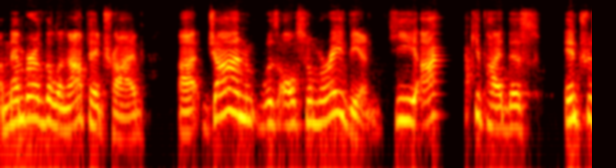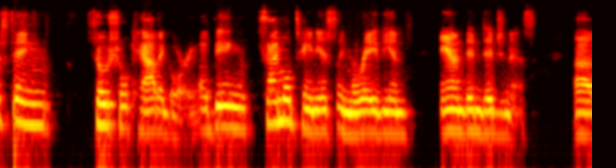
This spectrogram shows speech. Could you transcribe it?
A member of the Lenape tribe, uh, John was also Moravian. He occupied this interesting social category of being simultaneously Moravian and indigenous. Uh,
